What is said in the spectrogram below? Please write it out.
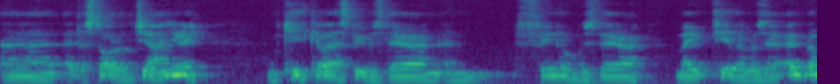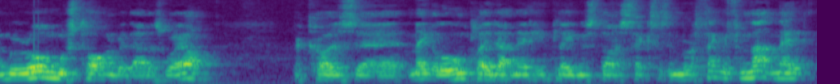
uh, at the start of January, and Keith Gillespie was there, and, and Fino was there, Maik Taylor was there, and, and we were almost talking about that as well because uh, Michael Owen played that night, he played in the Star Sixes, and we were thinking from that night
